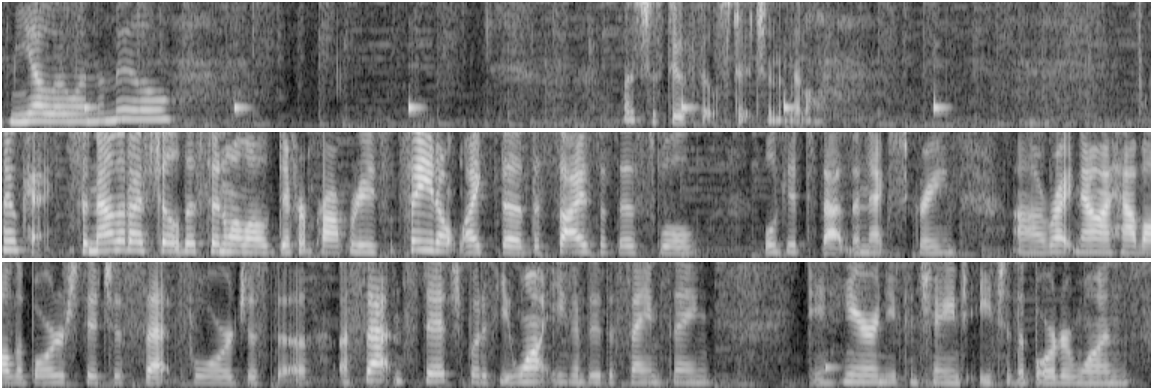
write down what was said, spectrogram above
some yellow in the middle. Let's just do a fill stitch in the middle. Okay, so now that I've filled this in with all the different properties, let's say you don't like the, the size of this, we'll, we'll get to that in the next screen. Uh, right now I have all the border stitches set for just a, a satin stitch, but if you want, you can do the same thing in here and you can change each of the border ones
